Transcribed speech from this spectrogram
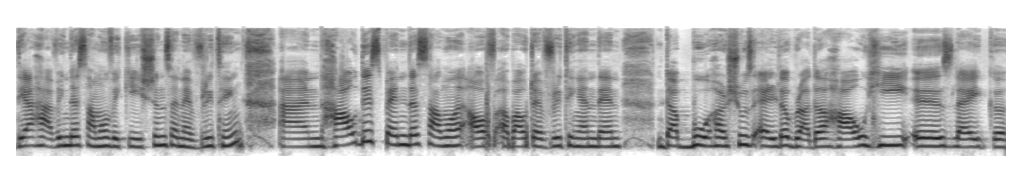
they are having their summer vacations and everything. And how they spend the summer of about everything and then Dabbu Harshu's elder brother how he is like uh,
